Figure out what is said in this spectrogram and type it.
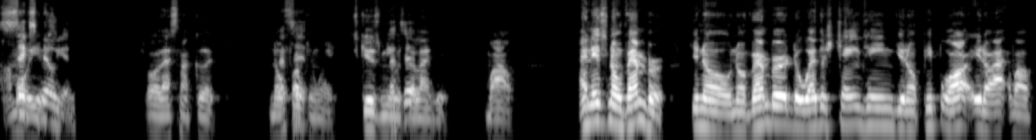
I'm Six million. Oh, that's not good. No That's it. fucking way. Excuse me That's with the language. Wow. And it's November. You know, November, the weather's changing. You know, people are, you know, I, well,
